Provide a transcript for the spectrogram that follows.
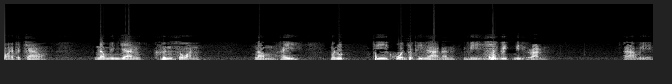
วายพระเจ้านำวิญญาณขึ้นสวรรค์นำให้มนุษย์ที่ควรจะพินาศนั้นมีชีวิตนิรันดร์อาเมน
